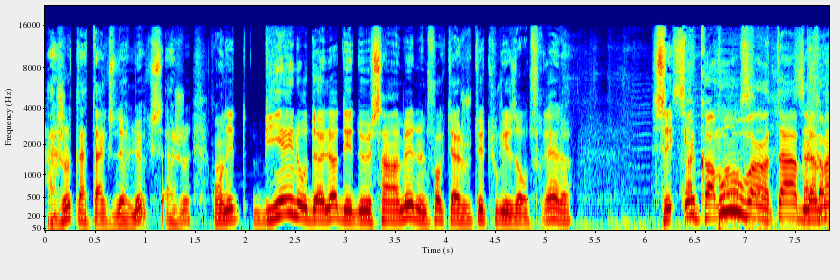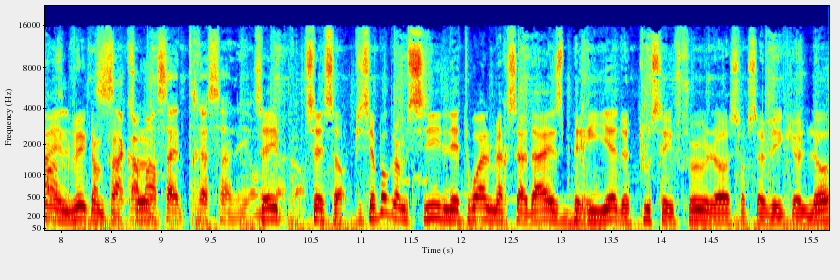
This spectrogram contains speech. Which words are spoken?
Ajoute la taxe de luxe. Ajoute, on est bien au-delà des 200 000 une fois que tu as ajouté tous les autres frais. là. C'est Ça épouvantablement ça commence- élevé comme Ça facture. commence à être très salé, c'est ça. Puis c'est pas comme si l'étoile Mercedes brillait de tous ses feux là, sur ce véhicule-là.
